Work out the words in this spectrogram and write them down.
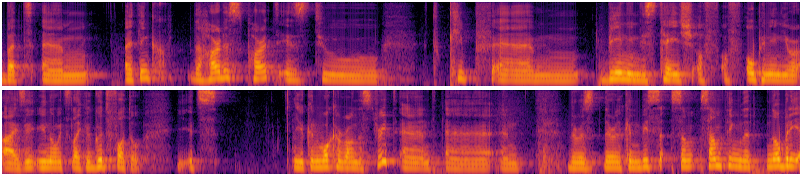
but um, I think the hardest part is to to keep um, being in this stage of, of opening your eyes. You know, it's like a good photo. It's you can walk around the street and uh, and there is there can be some something that nobody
